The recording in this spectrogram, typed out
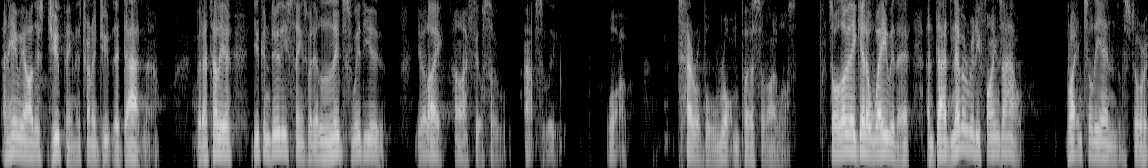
And here we are, this duping. They're trying to dupe their dad now. But I tell you, you can do these things, but it lives with you. You're like, oh, I feel so absolute. What a terrible, rotten person I was. So although they get away with it, and dad never really finds out, right until the end of the story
